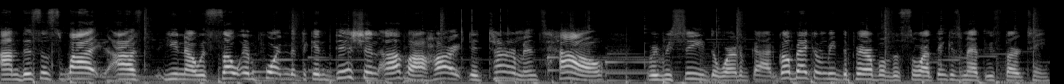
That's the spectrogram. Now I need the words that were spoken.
Um, this is why, I, you know, it's so important that the condition of our heart determines how we receive the word of God. Go back and read the parable of the sower. I think it's Matthew 13.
